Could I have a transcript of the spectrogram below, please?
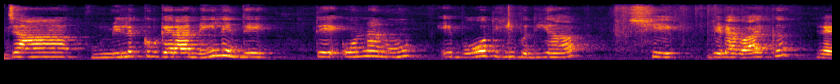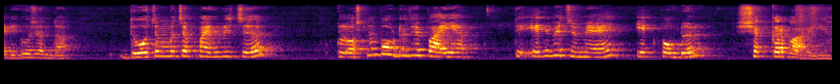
ਜਾਂ ਮਿਲਕ ਵਗੈਰਾ ਨਹੀਂ ਲੈਂਦੇ ਤੇ ਉਹਨਾਂ ਨੂੰ ਇਹ ਬਹੁਤ ਹੀ ਵਧੀਆ ਸ਼ੇਕ ਜਿਹੜਾ ਵਾ ਇੱਕ ਰੈਡੀ ਹੋ ਜਾਂਦਾ। ਦੋ ਚਮਚ ਆਪਾਂ ਇਹਦੇ ਵਿੱਚ ਕਲੋਸਟਰਮ ਪਾਊਡਰ ਦੇ ਪਾਏ ਆ, ਤੇ ਇਹਦੇ ਵਿੱਚ ਮੈਂ ਇੱਕ ਪਾਊਡਰ ਸ਼ੱਕਰ ਪਾ ਰਹੀ ਹਾਂ।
